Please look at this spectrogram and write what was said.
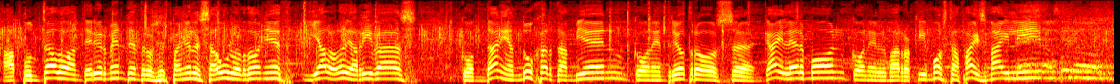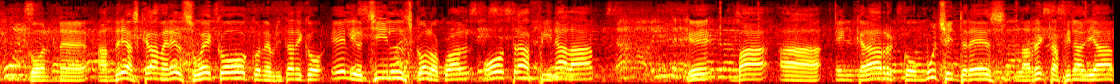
apuntado anteriormente entre los españoles Saúl Ordóñez y Álvaro de Arribas, con Dani Andújar también, con entre otros eh, Guy Lermon, con el marroquí Mostafa Ismaili, con eh, Andreas Kramer el sueco, con el británico Elliot Gilles, con lo cual otra final A que va a encarar con mucho interés la recta final ya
